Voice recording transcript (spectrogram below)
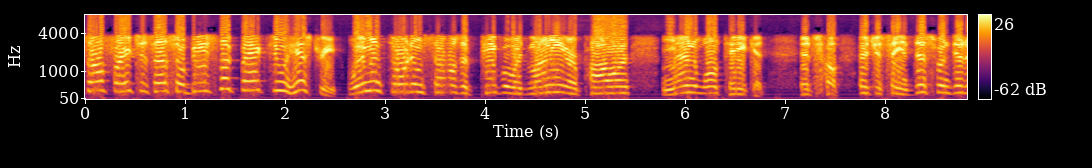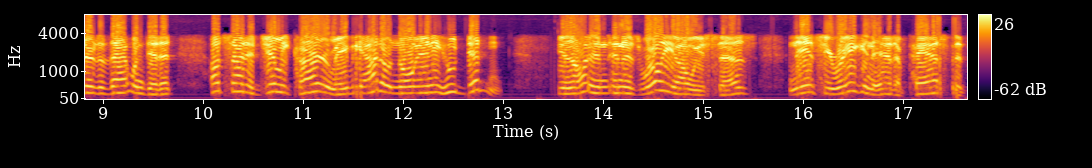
self-righteous SOBs, look back through history. Women throw themselves at people with money or power. Men will take it. And so, as you're saying, this one did it or that one did it. Outside of Jimmy Carter, maybe, I don't know any who didn't. You know, and, and as Willie always says, Nancy Reagan had a past that's,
